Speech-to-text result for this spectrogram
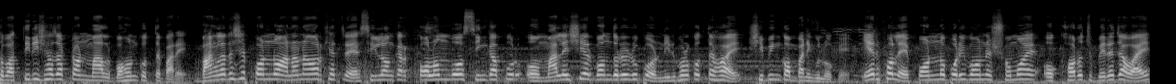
অথবা তিরিশ হাজার টন মাল বহন করতে পারে। বাংলাদেশে পণ্য আনা নেওয়ার ক্ষেত্রে শ্রীলঙ্কার কলম্বো, সিঙ্গাপুর ও মালয়েশিয়ার বন্দরের উপর নির্ভর করতে হয় শিপিং কোম্পানিগুলোকে। এর ফলে পণ্য পরিবহনের সময় ও খরচ বেড়ে যাওয়ায়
